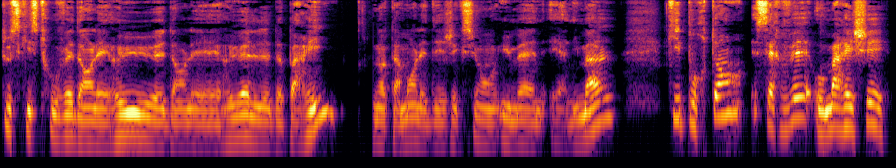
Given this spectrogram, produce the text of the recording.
tout ce qui se trouvait dans les rues et dans les ruelles de Paris, notamment les déjections humaines et animales, qui pourtant servaient aux maraîchers.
